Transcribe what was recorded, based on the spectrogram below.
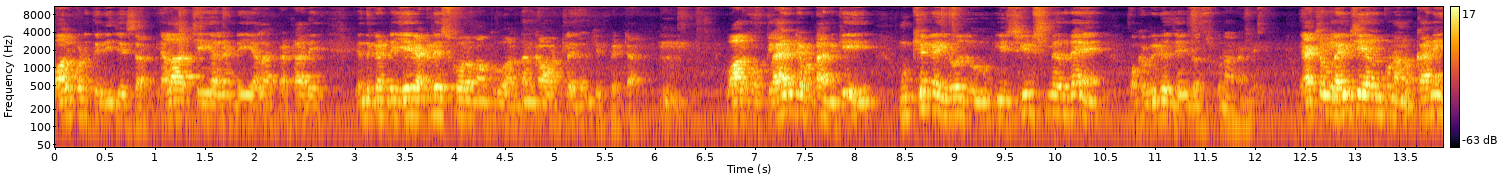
వాళ్ళు కూడా తెలియజేశారు. ఎలా చేయాలండి? ఎలా పెట్టాలి ఎందుకంటే ఏవి ఎక్కడ వేసుకోవాలో మాకు అర్థం కావట్లేదు అని చెప్పి పెట్టారు. వాళ్ళకు క్లారిటీ ఇవ్వడానికి ముఖ్యంగా ఈరోజు ఈ సీట్స్ మీదనే ఒక వీడియో చేయదలుచుకున్నానండి. యాక్చువల్ లైవ్ చేయాలనుకున్నాను కానీ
